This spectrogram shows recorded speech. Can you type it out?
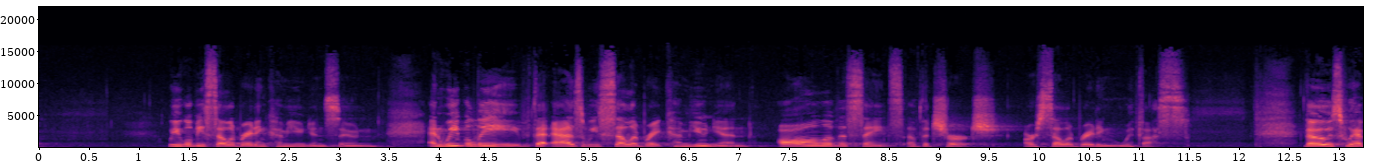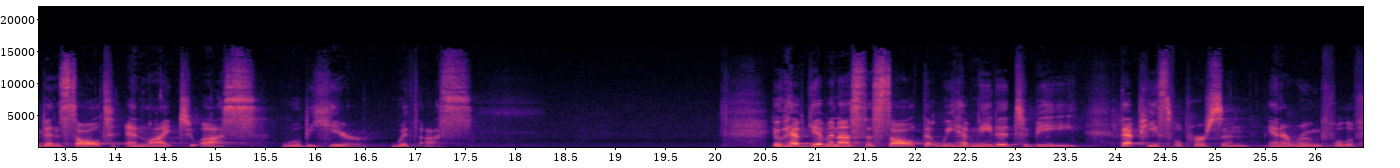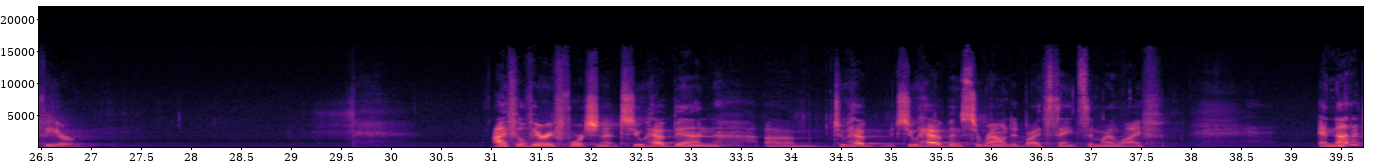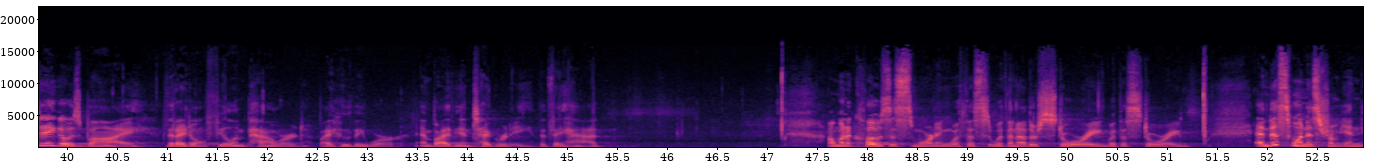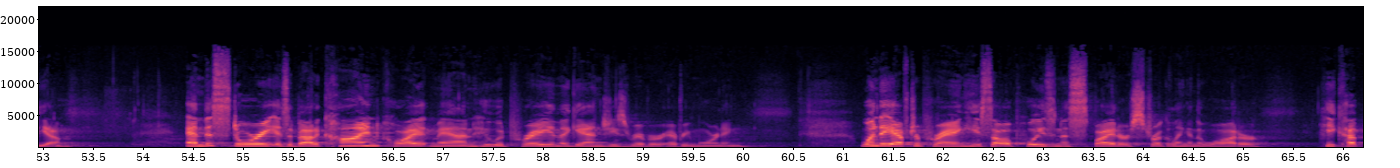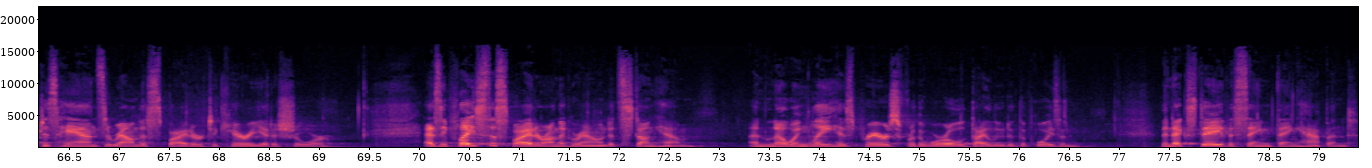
We will be celebrating communion soon. And we believe that as we celebrate communion, all of the saints of the church are celebrating with us. Those who have been salt and light to us will be here with us, who have given us the salt that we have needed to be that peaceful person in a room full of fear. I feel very fortunate to have been um, to, have, to have been surrounded by saints in my life. And not a day goes by that I don't feel empowered by who they were and by the integrity that they had. I want to close this morning with, a, with another story, with a story. And this one is from India. And this story is about a kind, quiet man who would pray in the Ganges River every morning. One day after praying, he saw a poisonous spider struggling in the water. He cupped his hands around the spider to carry it ashore. As he placed the spider on the ground, it stung him. Unknowingly, his prayers for the world diluted the poison. The next day, the same thing happened.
